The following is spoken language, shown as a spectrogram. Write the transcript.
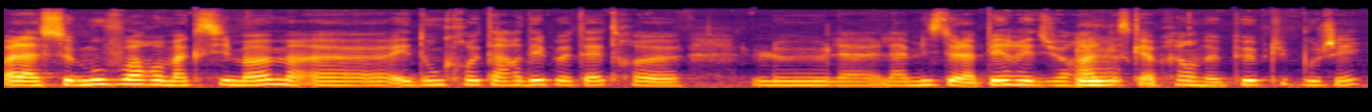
voilà, se mouvoir au maximum et donc retarder peut-être la, la, mise de la péridurale mm. parce qu'après on ne peut plus bouger.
